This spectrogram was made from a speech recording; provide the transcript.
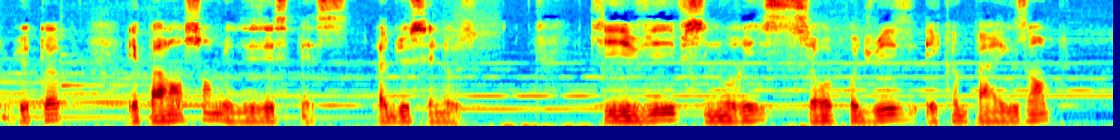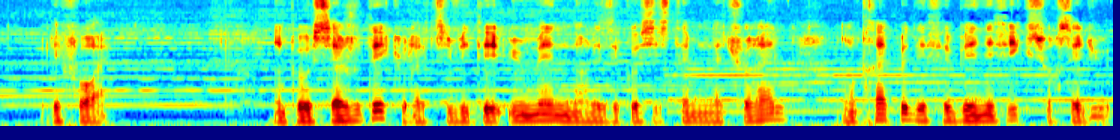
le biotope, et par l'ensemble des espèces, la biocénose, qui y vivent, s'y nourrissent, s'y reproduisent et comme par exemple les forêts. On peut aussi ajouter que l'activité humaine dans les écosystèmes naturels ont très peu d'effets bénéfiques sur ces lieux,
